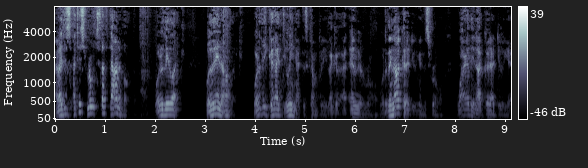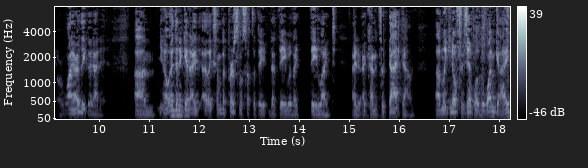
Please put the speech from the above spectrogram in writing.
and I just I just wrote stuff down about them. What are they like? What are they not like? What are they good at doing at this company? Like uh, in their role. What are they not good at doing in this role? Why are they not good at doing it? Or why are they good at it? Um, you know, and then again, I, I like some of the personal stuff that they that they would like they liked. I, I kind of took that down. Um, like you know, for example, the one guy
